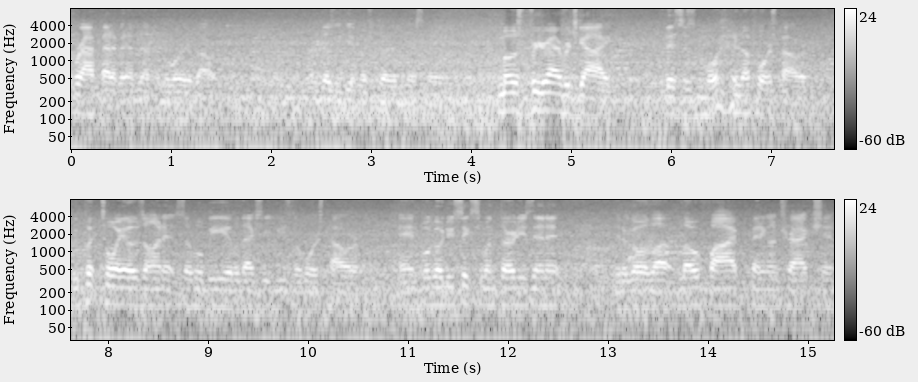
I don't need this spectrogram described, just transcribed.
crap out of it, have nothing to worry about. It doesn't get much better than this, man. Most for your average guy, this is more than enough horsepower. We put Toyos on it, so we'll be able to actually use the horsepower. And we'll go do 6130s in it. It'll go a lot, low five, depending on traction.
